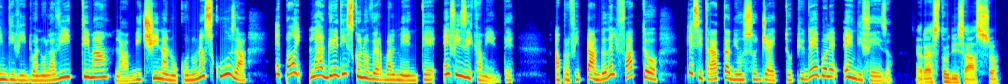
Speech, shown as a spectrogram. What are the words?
individuano la vittima, la avvicinano con una scusa e poi la aggrediscono verbalmente e fisicamente, approfittando del fatto che si tratta di un soggetto più debole e indifeso. Resto di sasso.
